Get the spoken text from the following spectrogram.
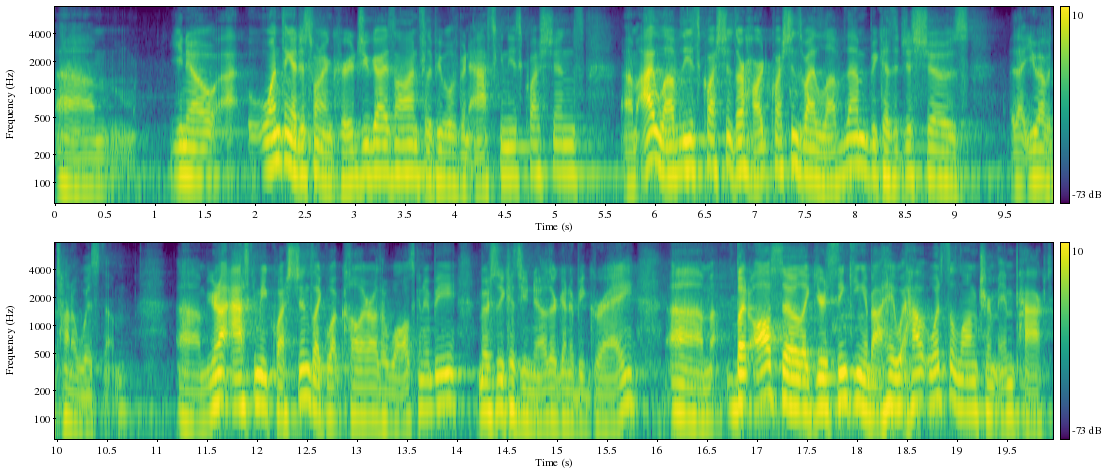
Um, you know, one thing I just want to encourage you guys on for the people who've been asking these questions. Um, I love these questions. They're hard questions, but I love them because it just shows that you have a ton of wisdom. Um, you're not asking me questions like what color are the walls going to be, mostly because you know they're going to be gray. Um, but also, like you're thinking about, hey, how, what's the long term impact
